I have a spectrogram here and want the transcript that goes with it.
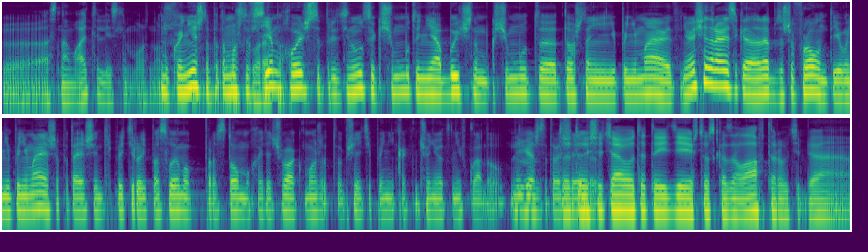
э, основателей, если можно. Ну, конечно, потому что русского всем рэпа. хочется притянуться к чему-то необычному, к чему-то, то, что они не понимают. Мне вообще нравится, когда рэп зашифрован, ты его не понимаешь, а пытаешься интерпретировать по-своему, простому, хотя чувак может вообще, типа, никак ничего в это не вкладывал. Мне М, кажется, это то, вообще... то есть это- у тебя вот эта идея, что сказал автор, у тебя...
